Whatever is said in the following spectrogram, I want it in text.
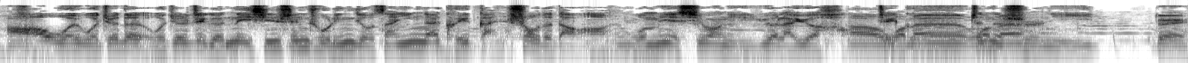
好，我我觉得，我觉得这个内心深处零九三应该可以感受得到啊。我们也希望你越来越好。我们真的是你对。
